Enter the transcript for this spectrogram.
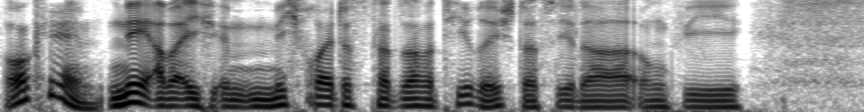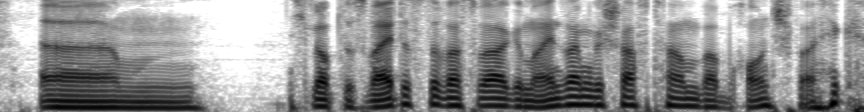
Okay. Nee, aber ich, mich freut es Tatsache tierisch, dass wir da irgendwie, ähm, ich glaube, das weiteste, was wir gemeinsam geschafft haben, war Braunschweig.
